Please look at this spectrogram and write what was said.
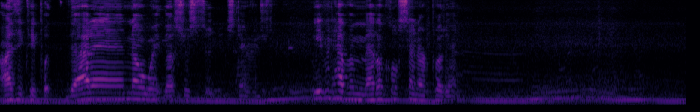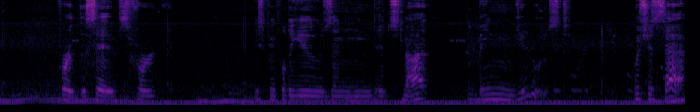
I think they put that in. No, wait, that's just a standard. We even have a medical center put in. for the civs for these people to use and it's not being used which is sad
